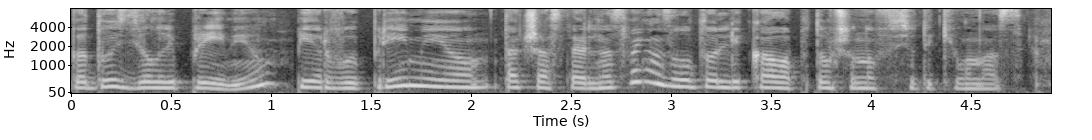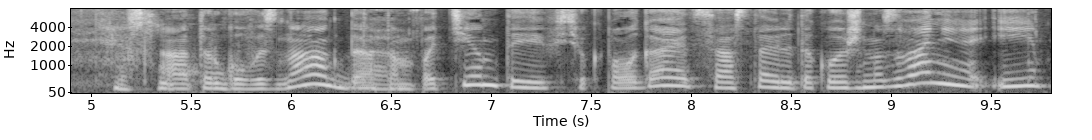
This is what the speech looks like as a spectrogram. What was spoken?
году сделали премию, первую премию, также оставили название «Золотое лекало», потому что оно все таки у нас а, торговый знак, да, да, там патенты, все как полагается, оставили такое же название и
